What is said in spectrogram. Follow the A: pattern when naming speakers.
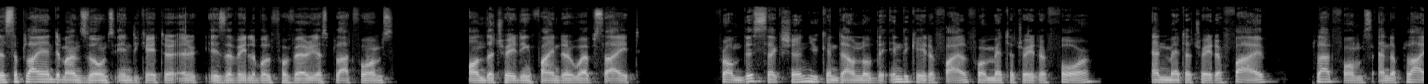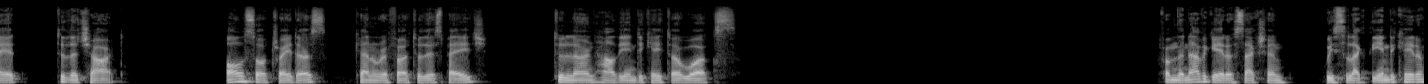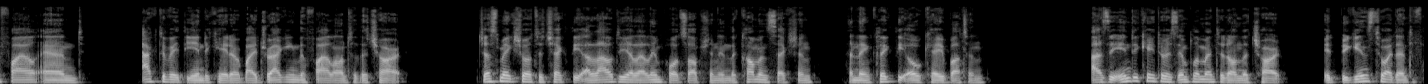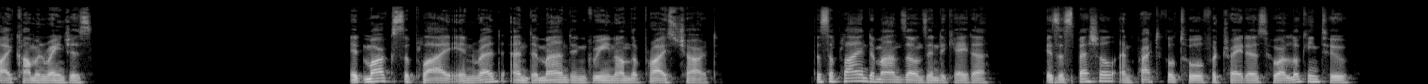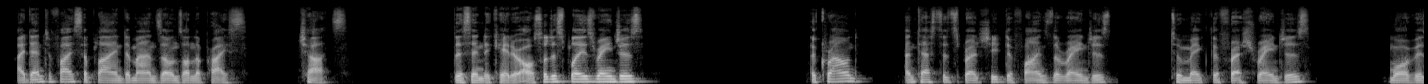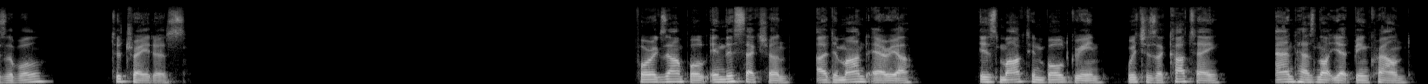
A: The supply and demand zones indicator is available for various platforms on the Trading Finder website. From this section, you can download the indicator file for MetaTrader 4 and MetaTrader 5 platforms and apply it to the chart. Also, traders can refer to this page to learn how the indicator works. From the Navigator section, we select the indicator file and activate the indicator by dragging the file onto the chart. Just make sure to check the Allow DLL Imports option in the Comments section and then click the OK button. As the indicator is implemented on the chart, it begins to identify common ranges. It marks supply in red and demand in green on the price chart. The supply and demand zones indicator is a special and practical tool for traders who are looking to identify supply and demand zones on the price charts. This indicator also displays ranges. The crowned and tested spreadsheet defines the ranges to make the fresh ranges more visible to traders. For example, in this section, a demand area is marked in bold green, which is a cutting and has not yet been crowned.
